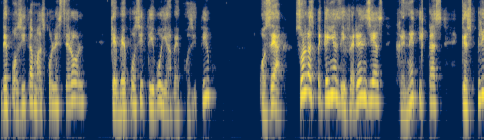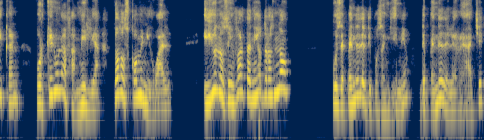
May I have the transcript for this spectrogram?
deposita más colesterol que B positivo y AB positivo. O sea, son las pequeñas diferencias genéticas que explican por qué en una familia todos comen igual y unos se infartan y otros no. Pues depende del tipo sanguíneo, depende del RH,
